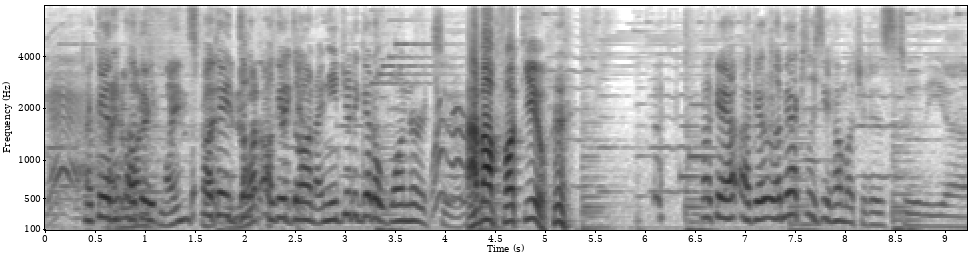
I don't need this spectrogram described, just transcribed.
yeah. Okay, I don't want okay. to complaints, but Okay, you know Dawn, what? I'll okay, take it. Dawn, I need you to get a one or a two. How about fuck you? Okay, okay, let me actually see how much it is to the, uh...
